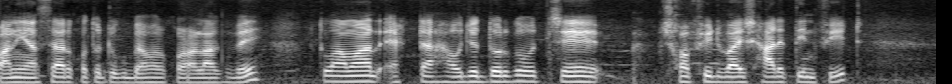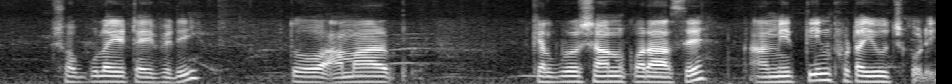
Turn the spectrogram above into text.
পানি আছে আর কতটুকু ব্যবহার করা লাগবে। তো আমার একটা হাউজের দৈর্ঘ্য হচ্ছে ছ ফিট বাই সাড়ে তিন ফিট সবগুলো এই টাইপেরই তো আমার ক্যালকুলেশন করা আছে আমি তিন ফোঁটা ইউজ করি।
